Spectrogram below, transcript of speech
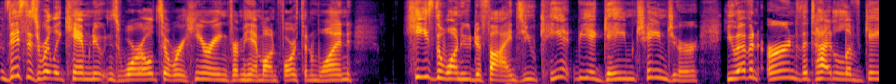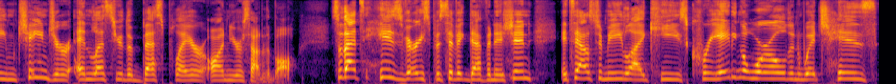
This is really Cam Newton's world, so we're hearing from him on fourth and one. He's the one who defines you can't be a game changer. You haven't earned the title of game changer unless you're the best player on your side of the ball. So that's his very specific definition. It sounds to me like he's creating a world in which his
